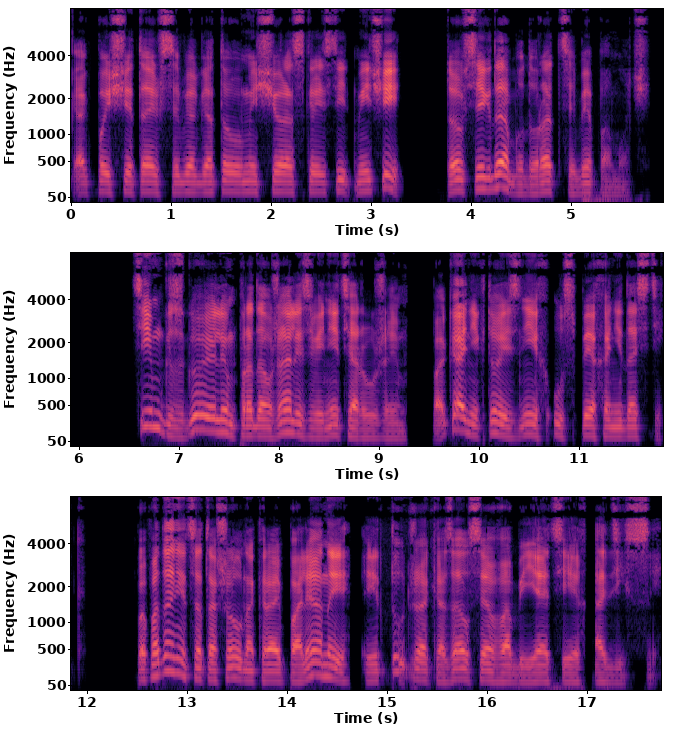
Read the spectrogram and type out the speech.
Как посчитаешь себя готовым еще раз скрестить мечи, то всегда буду рад тебе помочь. Тимг с Гоэлем продолжали звенеть оружием, пока никто из них успеха не достиг. Попаданец отошел на край поляны и тут же оказался в объятиях Одиссы.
